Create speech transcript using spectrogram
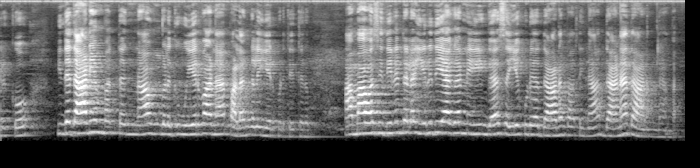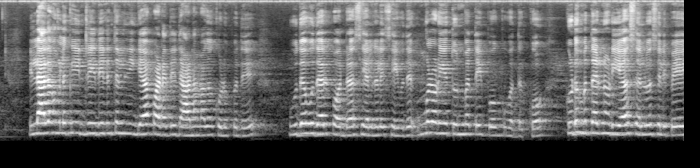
இருக்கும். இந்த தானியம் பார்த்தீங்கன்னா உங்களுக்கு உயர்வான பலன்களை ஏற்படுத்தி தரும். அமாவாசை தினத்தில் இறுதியாக நீங்கள் செய்யக்கூடிய தானம் பார்த்தீங்கன்னா தன தானம் தாங்க இல்லாதவங்களுக்கு இன்றைய தினத்தில் நீங்கள் பணத்தை தானமாக கொடுப்பது உதவுதல் போன்ற செயல்களை செய்வது உங்களுடைய துன்பத்தை போக்குவதற்கோ குடும்பத்தினுடைய செல்வ செழிப்பையை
